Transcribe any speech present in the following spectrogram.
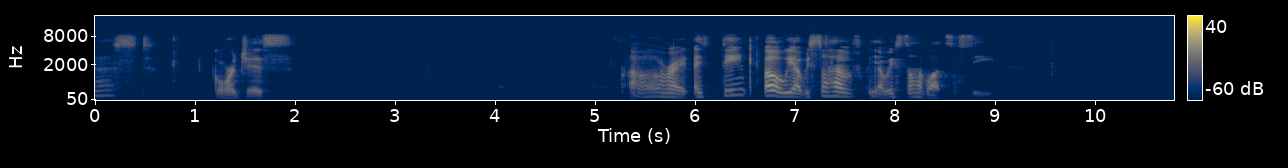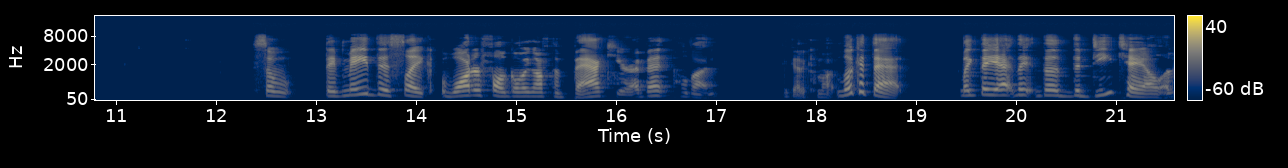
Just gorgeous. All right. I think. Oh yeah, we still have. Yeah, we still have lots to see. So they've made this like waterfall going off the back here. I bet. Hold on. We gotta come out. Look at that. Like they, they the the detail of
